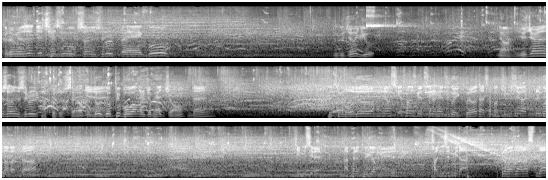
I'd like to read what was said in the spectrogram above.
그러면서 이제 최승욱 선수를 빼고 누구죠? 유 어, 유정현 선수를 바꿔줬어요. 예. 노- 높이 보강을 좀 했죠. 네. 두팀 모두 한 명씩의 선수 교체를 해주고 있고요. 다시 한번 김실애가 끌고 나간다. 김시래 앞에는 두경민 던집니다. 들어가지 않았습니다.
